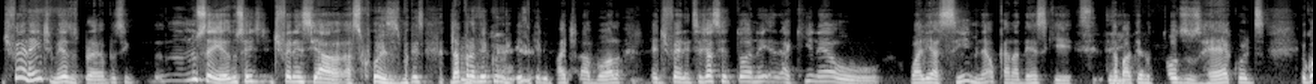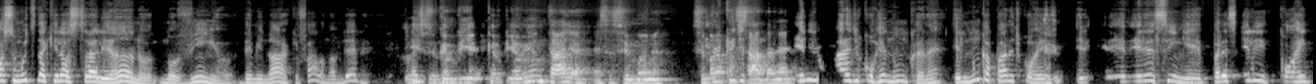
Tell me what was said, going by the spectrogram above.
diferente mesmo, para assim, não sei, eu não sei diferenciar as coisas, mas dá para ver que o jeito que ele bate na bola é diferente. Você já citou aqui, né, o, o Aliassim, né, o canadense que está batendo todos os recordes. Eu gosto muito daquele australiano novinho, Deminor, que fala o nome dele? Isso, campeão, campeão em Antalya essa semana. Semana passada, né? Ele não para de correr nunca, né? Ele nunca para de correr. Ele, ele, ele assim, ele, parece que ele corre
